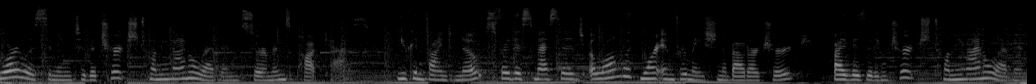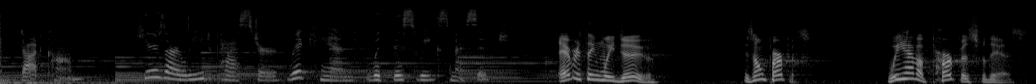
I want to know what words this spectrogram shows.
You're listening to the Church 2911 Sermons Podcast. You can find notes for this message along with more information about our church by visiting church2911.com. Here's our lead pastor, Rick Hand, with this week's message. Everything we do is on purpose. We have a purpose for this.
